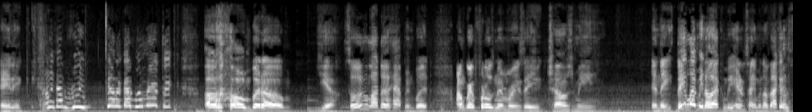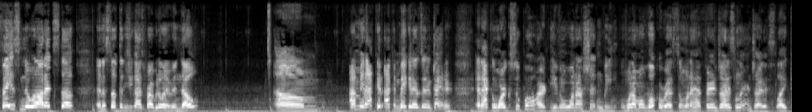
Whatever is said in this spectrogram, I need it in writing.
and it, it kind of got really kind of got romantic. Um, but um, yeah, so there's a lot that happened, but I'm grateful for those memories. They challenged me, and they they let me know that can be entertainment. If I can face new and all that stuff and the stuff that you guys probably don't even know, um, I mean, I can I can make it as an entertainer, and I can work super hard even when I shouldn't be. When I'm on vocal rest and when I have pharyngitis and laryngitis, like,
